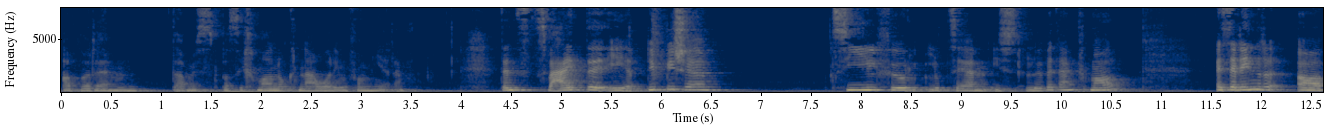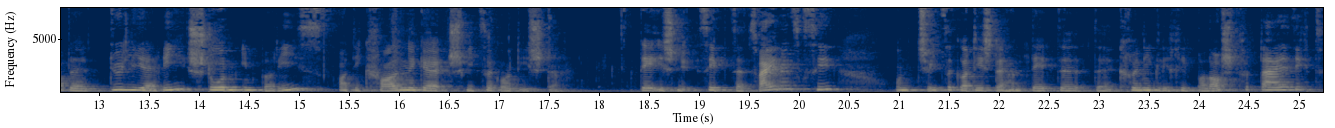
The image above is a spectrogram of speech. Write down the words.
Aber ähm, da müsste man sich mal noch genauer informieren. Dann das zweite, eher typische Ziel für Luzern ist Löwendenkmal. Es erinnert an den Tuileries-Sturm in Paris, an die gefallenen Schweizer Gardisten. Der war 1792 gewesen und die Schweizer Gardisten haben dort den königlichen Palast verteidigt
